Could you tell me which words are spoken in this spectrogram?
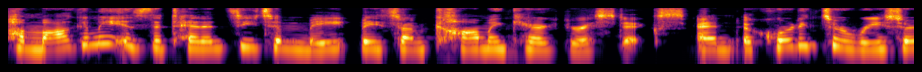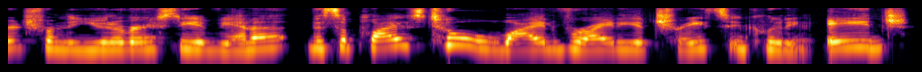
Homogamy is the tendency to mate based on common characteristics, and according to research from the University of Vienna, this applies to a wide variety of traits including age,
